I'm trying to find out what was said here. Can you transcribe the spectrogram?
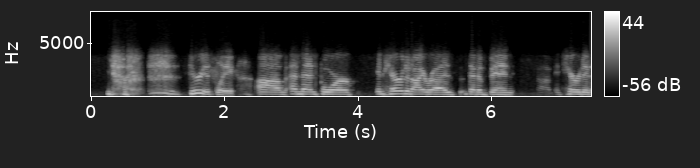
yeah, seriously. Um, and then for inherited IRAs that have been inherited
